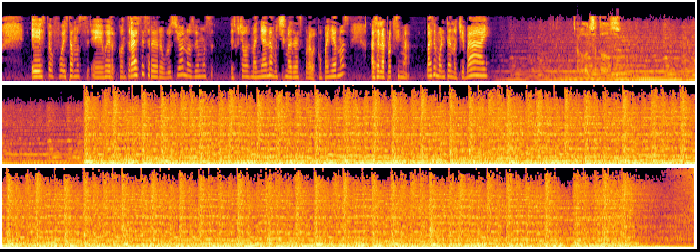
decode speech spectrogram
esto fue, estamos, eh, fue Contrastes, de Revolución. Nos vemos, escuchamos mañana. Muchísimas gracias por acompañarnos. Hasta la próxima. Pasen bonita noche. Bye. Saludos a todos.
